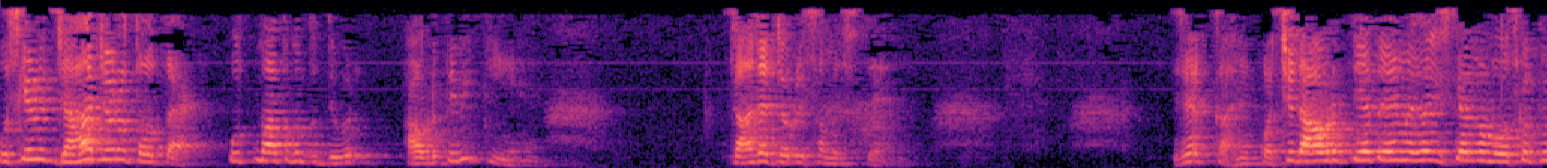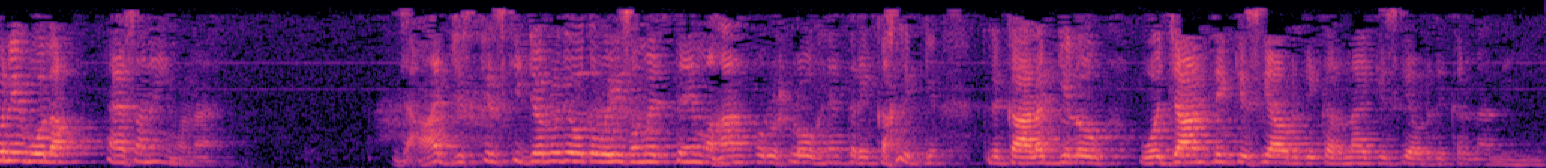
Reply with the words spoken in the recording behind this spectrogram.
उसके लिए जहाँ ज़रूरत होता है उत्मात्म तो आवृत्ति भी किए हैं। जहाँ जहाँ ज़रूरी समझते हैं। कहीं क्वचित आवृत्ति है तो इसके अंदर उसको क्यों नहीं बोला? ऐसा नहीं होना है। जहाँ जिस चीज़ की ज़रूरत हो तो वही समझते हैं। महान पुरुष लोग हैं, त्रिकालज्ञ त्रिकालज्ञ लोग, वो जानते किसकी आवृत्ति करना है, किसकी आवृत्ति करना नहीं है।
